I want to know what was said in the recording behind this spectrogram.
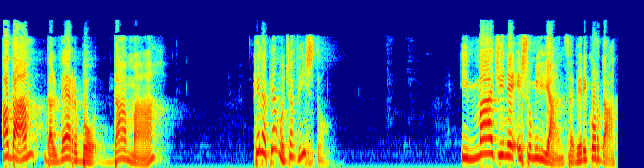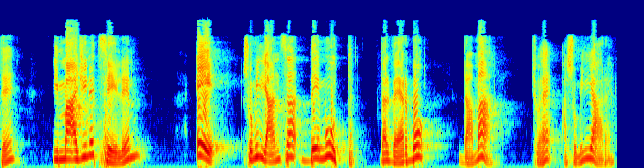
Adam dal verbo dama, che l'abbiamo già visto immagine e somiglianza, vi ricordate? Immagine, zelem, e somiglianza, demut, dal verbo dama, cioè assomigliare.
